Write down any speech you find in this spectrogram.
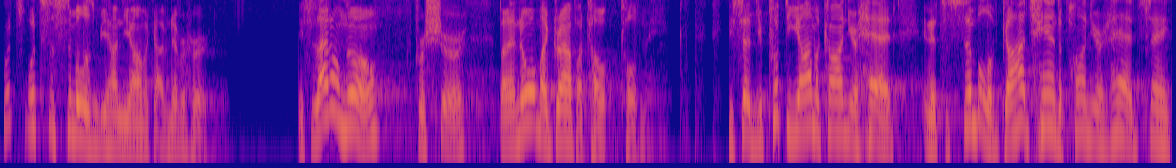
what's, what's the symbolism behind the yarmulke? I've never heard. He says, I don't know for sure, but I know what my grandpa to- told me. He said, You put the yarmulke on your head, and it's a symbol of God's hand upon your head saying,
